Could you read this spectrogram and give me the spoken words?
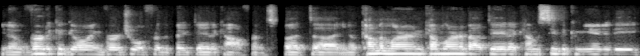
you know, Vertica going virtual for the big data conference. But, uh, you know, come and learn, come learn about data, come see the community,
